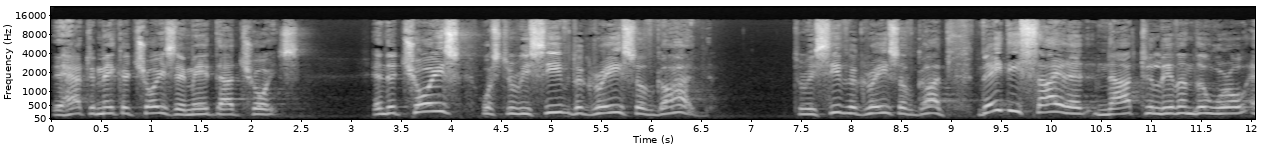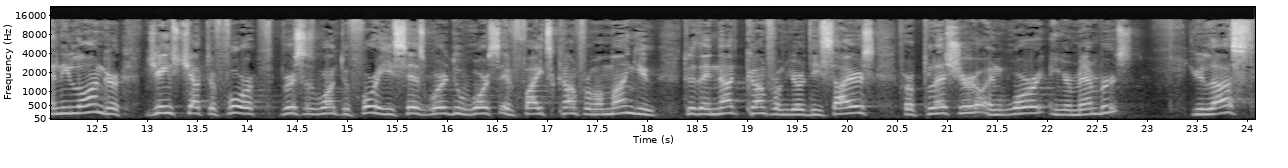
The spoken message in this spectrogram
They had to make a choice. They made that choice. And the choice was to receive the grace of God to receive the grace of God. They decided not to live in the world any longer. James chapter 4, verses 1 to 4, he says, Where do wars and fights come from among you? Do they not come from your desires for pleasure and war in your members? You lust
